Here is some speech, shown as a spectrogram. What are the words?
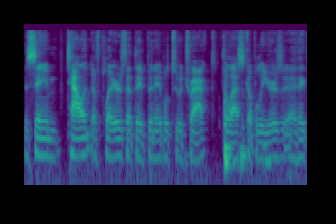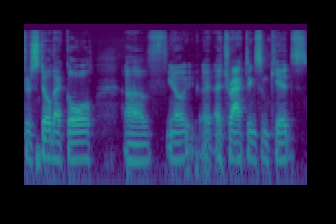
the same talent of players that they've been able to attract the last couple of years. I think there's still that goal of you know attracting some kids.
